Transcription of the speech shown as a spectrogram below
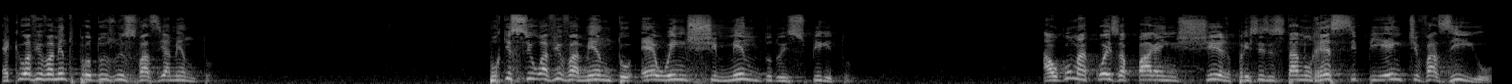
é que o avivamento produz um esvaziamento. Porque se o avivamento é o enchimento do espírito, alguma coisa para encher precisa estar num recipiente vazio.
